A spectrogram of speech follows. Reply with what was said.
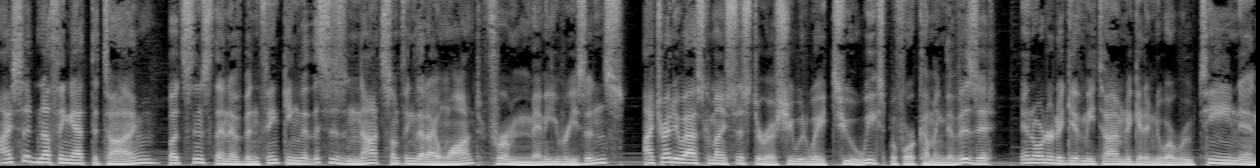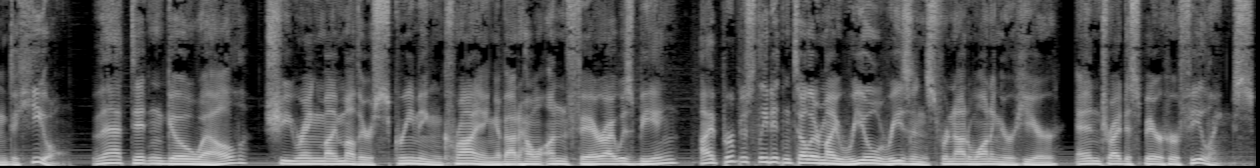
I said nothing at the time, but since then have been thinking that this is not something that I want for many reasons. I tried to ask my sister if she would wait two weeks before coming to visit in order to give me time to get into a routine and to heal. That didn't go well. She rang my mother, screaming, crying about how unfair I was being. I purposely didn't tell her my real reasons for not wanting her here and tried to spare her feelings.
